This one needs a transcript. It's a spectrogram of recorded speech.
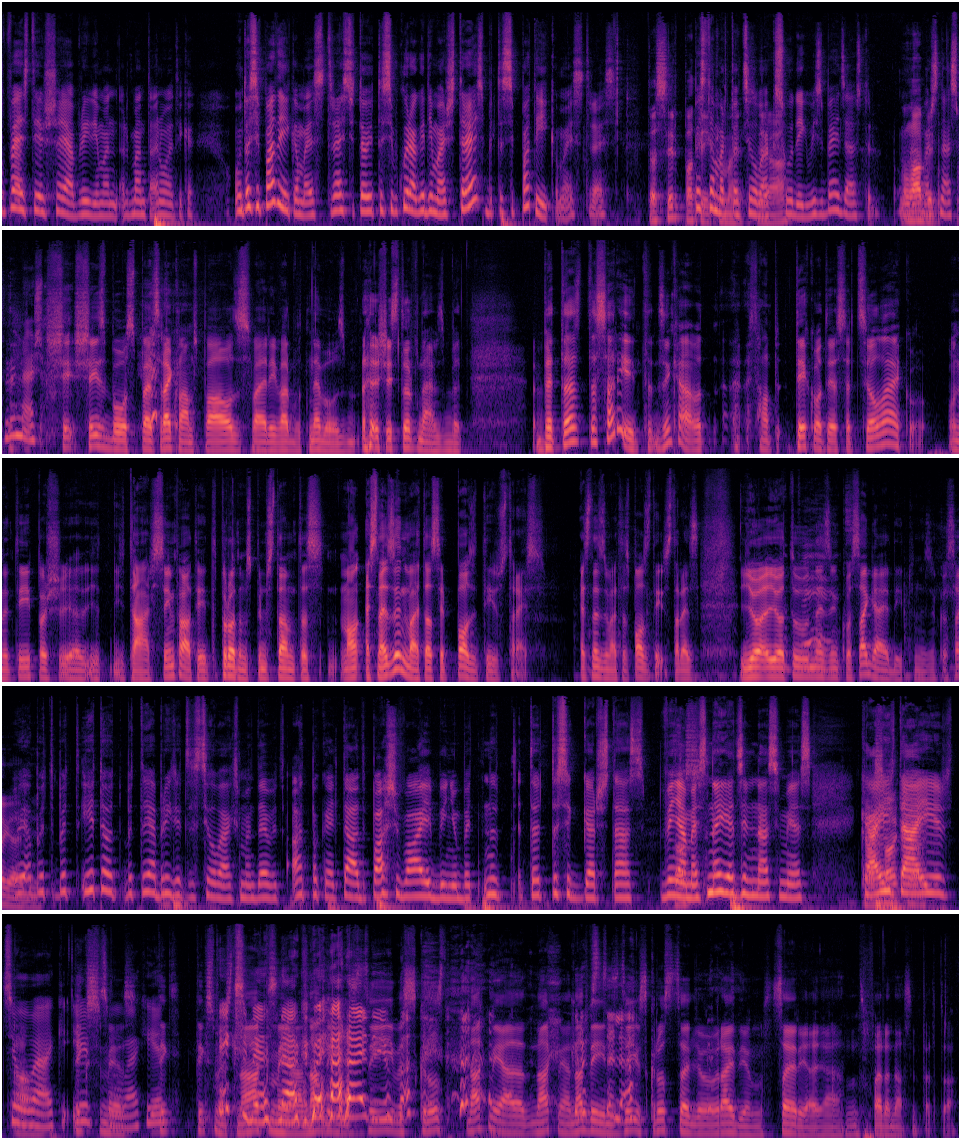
kāpēc tieši šajā brīdī man, man tā notika? Un tas ir patīkamais stress, jo tev, tas jebkurā gadījumā ir stress, bet tas ir patīkamais stress. Tas ir Pēc tam ar to cilvēku jā. sūdīgi viss beidzās. Tur Labi. mēs neesam runājuši. Ši, šis būs pēc reklāmas pauzes, vai arī varbūt nebūs šis turpinājums. Bet, bet tas, tas arī, tad, zin kā, vat, tiekoties ar cilvēku, un it īpaši, ja, ja, ja tā ir simpātija, tad, protams, pirms tam tas, man, es nezinu, vai tas ir pozitīvs stress. Es nezinu, vai tas ir pozitīvs stress. Jo, jo tu Kāpēc? nezini, ko sagaidīt. Tu nezini, ko Jā, sagaidīt. bet, bet, ja tev, bet tajā brīdī tas cilvēks man deva atpakaļ tādu pašu vaibiņu, bet nu, t- tas ir garš tās. Viņā Tas- mēs neiedziļināsimies. Kā, Kā ir, tā ir cilvēki. Ir Tiksimies, cilvēki. tik, Iet. Tiksimies, Tiksimies nākamajā, nākamajā raidījumā. krust, nākamajā, nākamajā Nadīnas dzīves krustceļu raidījuma sērijā. Jā, parunāsim par to.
